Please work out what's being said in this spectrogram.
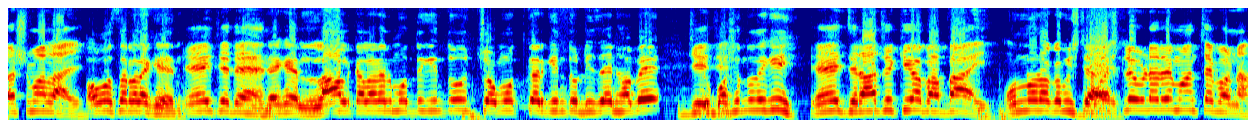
রসমালাই। অবস্থাটা দেখেন। এই যে দেখেন। দেখেন লাল কালারের মধ্যে কিন্তু চমৎকার কিন্তু ডিজাইন হবে। বসন্ত দেখি। এই যে রাজকীয় বাবাই অন্যরকম স্টাইল বসলে ওটারে মন চাইব না।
